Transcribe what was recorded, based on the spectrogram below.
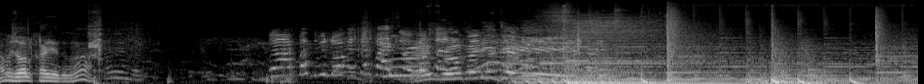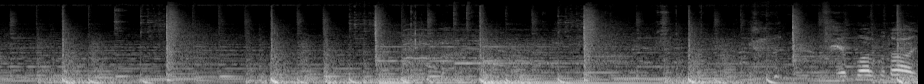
আমি জল খাইয়ে দেবো হ্যাঁ নেপাল কোথায়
